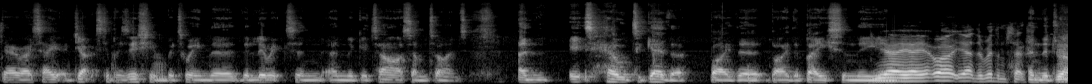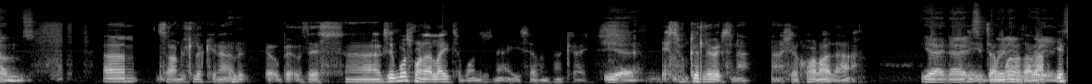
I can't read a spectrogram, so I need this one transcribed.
dare I say, a juxtaposition between the, the lyrics and, and the guitar sometimes, and it's held together by the by the bass and the Yeah, um, yeah, yeah. Well, yeah, the rhythm section and the drums. Um, so I'm just looking at a little bit of this because it was one of the later ones, isn't it? '87. Okay, Yeah, It's some good lyrics in that. Actually, I quite like that. yeah, no, it's you've done well there, lad. You've,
